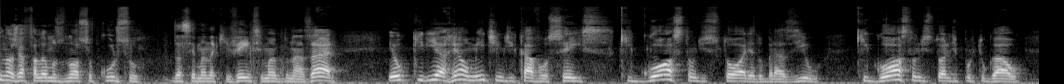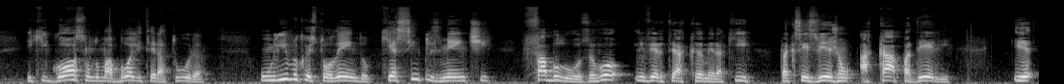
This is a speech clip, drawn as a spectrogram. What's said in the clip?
que nós já falamos do nosso curso da semana que vem, Semana do Nazar, eu queria realmente indicar a vocês que gostam de história do Brasil, que gostam de história de Portugal e que gostam de uma boa literatura, um livro que eu estou lendo que é simplesmente fabuloso. Eu vou inverter a câmera aqui para que vocês vejam a capa dele. E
